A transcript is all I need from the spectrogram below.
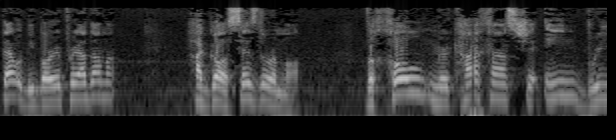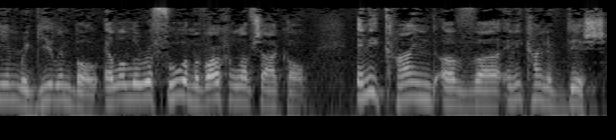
That would be Borei Priyadama. Hagos says the Ramah. V'chol mirkachas she'ein briim regilim bo ela l'refuah mavarchan lav shakol. Any kind of uh, any kind of dish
